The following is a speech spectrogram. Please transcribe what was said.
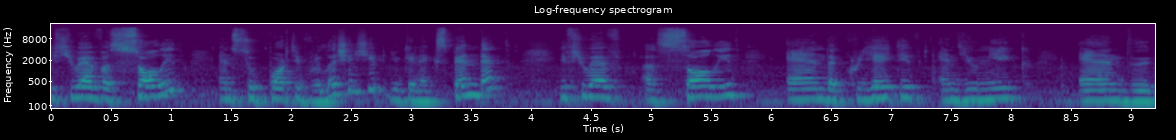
if you have a solid and supportive relationship, you can expand that, if you have a solid and a creative and unique and uh,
